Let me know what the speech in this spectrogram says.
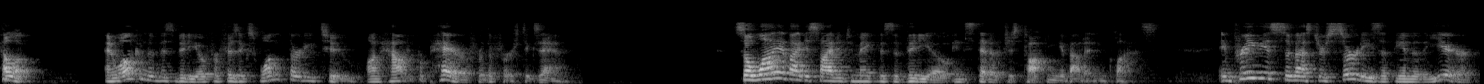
Hello, and welcome to this video for Physics 132 on how to prepare for the first exam. So why have I decided to make this a video instead of just talking about it in class? In previous semester CERTIs at the end of the year,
